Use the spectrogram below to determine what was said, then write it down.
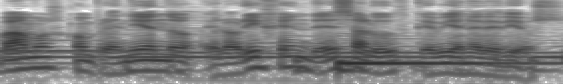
vamos comprendiendo el origen de esa luz que viene de Dios.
